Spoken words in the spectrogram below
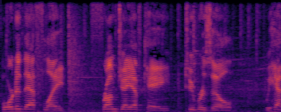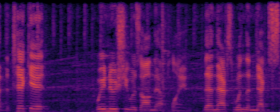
boarded that flight from JFK to Brazil. We had the ticket. We knew she was on that plane. Then that's when the next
